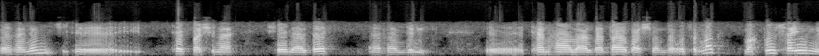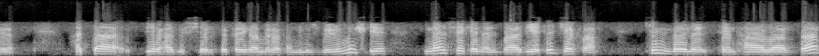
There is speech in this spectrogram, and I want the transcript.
Efendim e, tek başına şeylerde efendim e, tenhalarda, dağ başlarında oturmak makbul sayılmıyor. Hatta bir hadis-i şerifte Peygamber Efendimiz buyurmuş ki men sekenel badiyete cefa kim böyle tenhalarda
